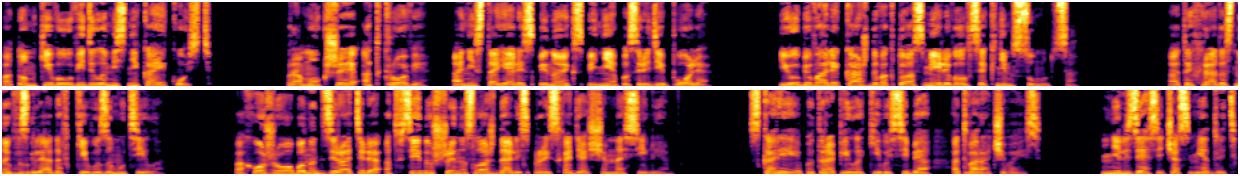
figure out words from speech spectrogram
Потом Кива увидела мясника и кость. Промокшие от крови, они стояли спиной к спине посреди поля и убивали каждого, кто осмеливался к ним сунуться. От их радостных взглядов Киву замутило — Похоже, оба надзирателя от всей души наслаждались происходящим насилием. Скорее поторопила Кива себя, отворачиваясь. Нельзя сейчас медлить,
